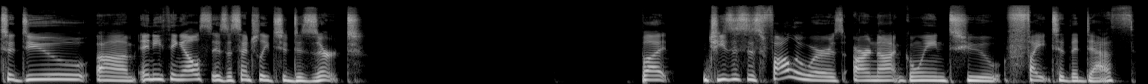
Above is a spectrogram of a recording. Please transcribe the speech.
To do um, anything else is essentially to desert. But Jesus' followers are not going to fight to the death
